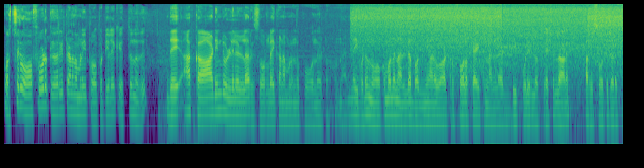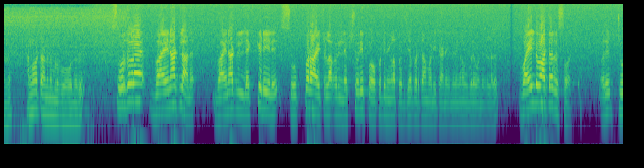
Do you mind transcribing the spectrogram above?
കുറച്ചൊരു ഓഫ് റോഡ് കയറിയിട്ടാണ് നമ്മൾ ഈ പ്രോപ്പർട്ടിയിലേക്ക് എത്തുന്നത്. ദേ ആ കാടിന്റെ ഉള്ളിലുള്ള റിസോർട്ടിലേക്കാണ് നമ്മളിന്ന് പോകുന്നത് കേട്ടോ. നല്ല ഇവിടെ നോക്കുമ്പോൾ തന്നെ നല്ല ഭംഗിയാണ്. വാട്ടർഫോളൊക്കെ ആയിട്ട് നല്ല അടിപൊളി ലൊക്കേഷനിലാണ് ആ റിസോർട്ട് കിടക്കുന്നത്. അങ്ങോട്ടാണ് നമ്മൾ പോകുന്നത്. സുഹൃത്തുക്കളെ വയനാട്ടിലാണ്. വയനാട്ടിൽ ലക്കിടിയിൽ സൂപ്പറായിട്ടുള്ള ഒരു ലക്ഷറി പ്രോപ്പർട്ടി നിങ്ങളെ പരിചയപ്പെടുത്താൻ വേണ്ടിയിട്ടാണ് ഇന്ന് നിങ്ങളുടെ മുമ്പിൽ വന്നിട്ടുള്ളത്. വൈൽഡ് വാട്ടർ റിസോർട്ട് ഒരു ടു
